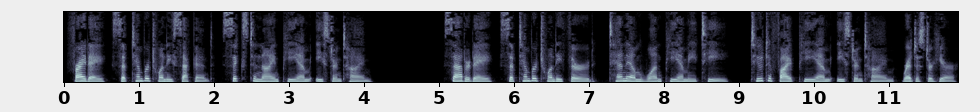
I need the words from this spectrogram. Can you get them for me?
Friday, September 22, 6 to 9 p.m. Eastern Time. Saturday, September 23, 10 am 1 p.m. ET, 2 to 5 p.m. Eastern Time, register here.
